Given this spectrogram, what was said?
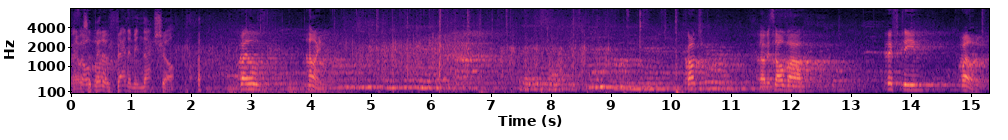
There was a bit of venom in that shot. 12. 9. Cut. Service over. 15. 12.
